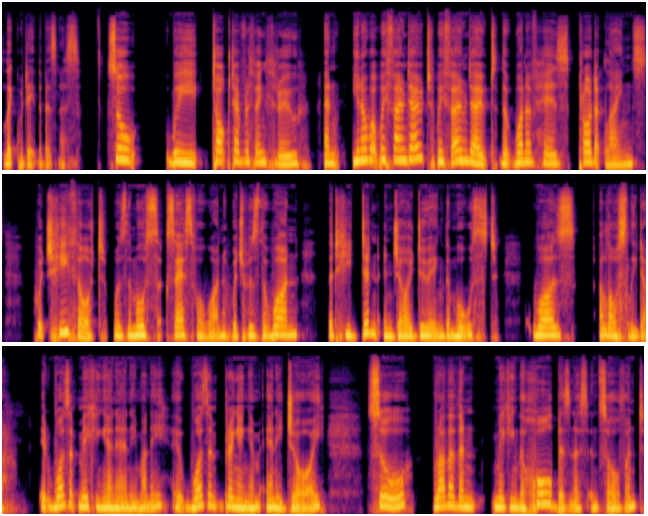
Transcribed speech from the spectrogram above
liquidate the business. So we talked everything through. And you know what we found out? We found out that one of his product lines, which he thought was the most successful one, which was the one that he didn't enjoy doing the most, was a loss leader. It wasn't making him any money. It wasn't bringing him any joy. So rather than making the whole business insolvent,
